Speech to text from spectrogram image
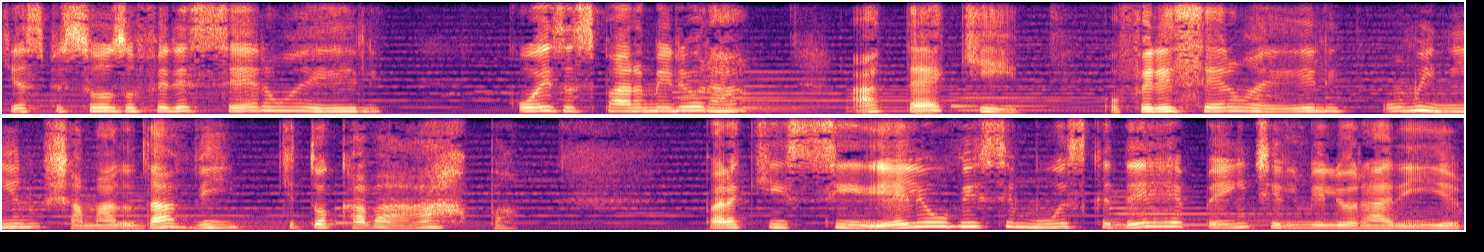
que as pessoas ofereceram a ele coisas para melhorar, até que ofereceram a ele um menino chamado Davi, que tocava harpa, para que se ele ouvisse música, de repente ele melhoraria.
